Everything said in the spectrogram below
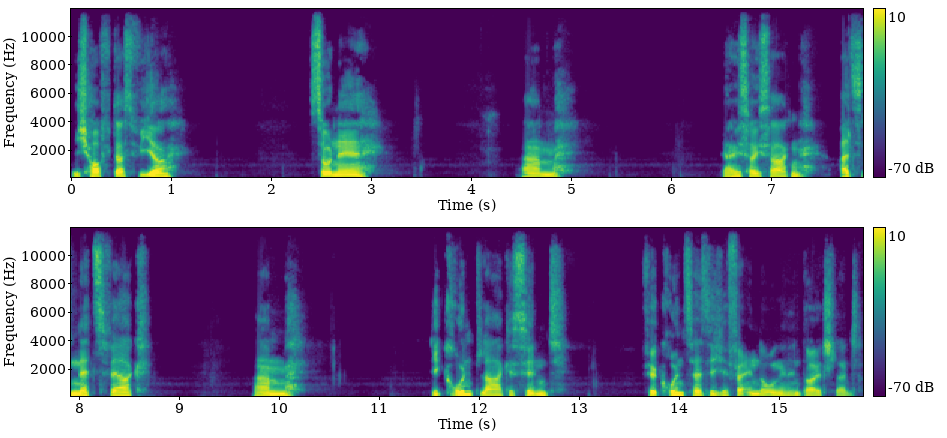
Ich hoffe, dass wir so eine, ähm, ja, wie soll ich sagen, als Netzwerk ähm, die Grundlage sind für grundsätzliche Veränderungen in Deutschland.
